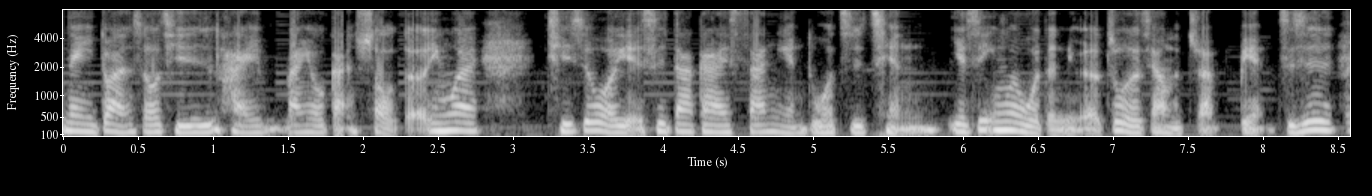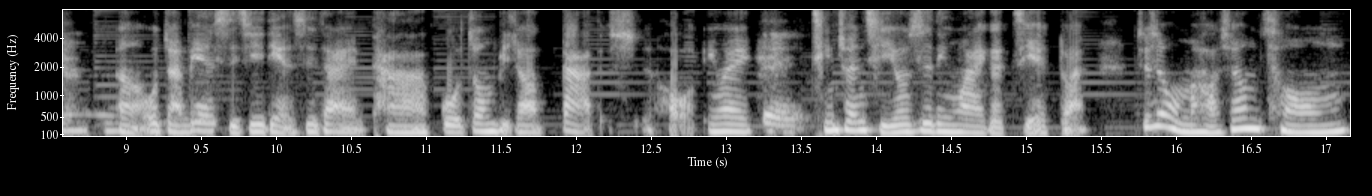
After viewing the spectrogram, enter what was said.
那一段的时候，其实还蛮有感受的，因为其实我也是大概三年多之前，也是因为我的女儿做了这样的转变。只是，嗯，我转变的时机点是在她国中比较大的时候，因为青春期又是另外一个阶段。就是我们好像从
